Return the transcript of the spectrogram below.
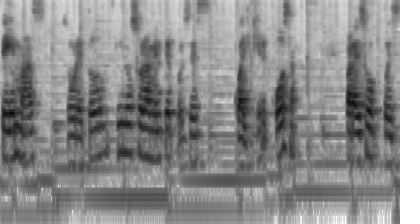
temas, sobre todo, y no solamente pues es cualquier cosa. Para eso pues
